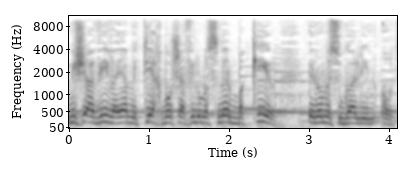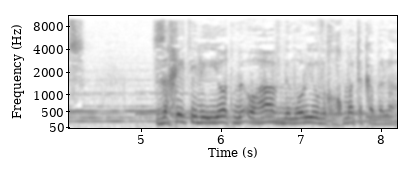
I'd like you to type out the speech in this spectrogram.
מי שאביו היה מטיח בו שאפילו מסמר בקיר אינו מסוגל לנעוץ. זכיתי להיות מאוהב במורי ובחוכמת הקבלה,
